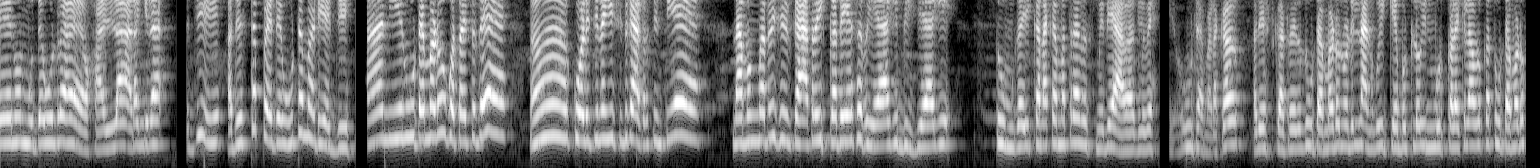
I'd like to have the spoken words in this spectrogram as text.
ಏನೊಂದು ಮುದ್ದೆ ಉಂಡ್ರೆ ಹಳ್ಳ ಆಡಂಗಿಲ್ಲ. ಅಜ್ಜಿ, ಅದೆಷ್ಟಪ್ಪ ಇದೆ ಊಟ ಮಾಡಿ ಅಜ್ಜಿ? ಆ, ನೀನ್ ಊಟ ಮಾಡು, ಗೊತ್ತಾಯ್ತದೆ? ಹಾ ಕೋಳಿ ತಿನ್ನಾಗಿ ಇಷ್ಟು ಗಾತ್ರ ತಿಂತೀಯೇ? ನಮಗ್ ಮಾತ್ರ ಇಷ್ಟು ಗಾತ್ರ ಇಕ್ಕದೆ, ಸರಿಯಾಗಿ, ಬಿಗಿಯಾಗಿ. ತುಂಬ್ಗ ಈ ಕನಕ ಮಾತ್ರ ರಶ್ಮಿದೆ ಯಾವಾಗ್ಲೂ ಊಟ ಮಾಡಕ ಅದೆಷ್ಟು ಗಾತ್ರ ಊಟ ಮಾಡು ನೋಡಿ ನನಗೂ ಇಕ್ಕೆ ಬಿಟ್ಲು, ಇನ್ ಮೂರ್ ಕಳಕಿಲ್ಲ ಊಟ ಮಾಡು.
